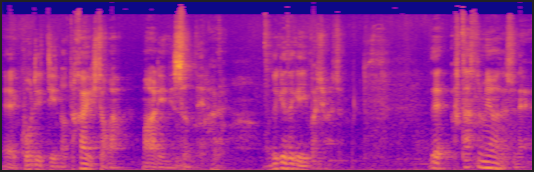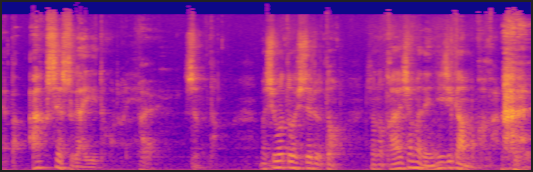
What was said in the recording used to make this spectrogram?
えー、クオリティの高い人が周りに住んでいると、はい、できるだけいい場所に住むで2つ目はですねやっぱアクセスがいいところに住むと、はい、まあ、仕事をしてるとその会社まで2時間もかかる、はい、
